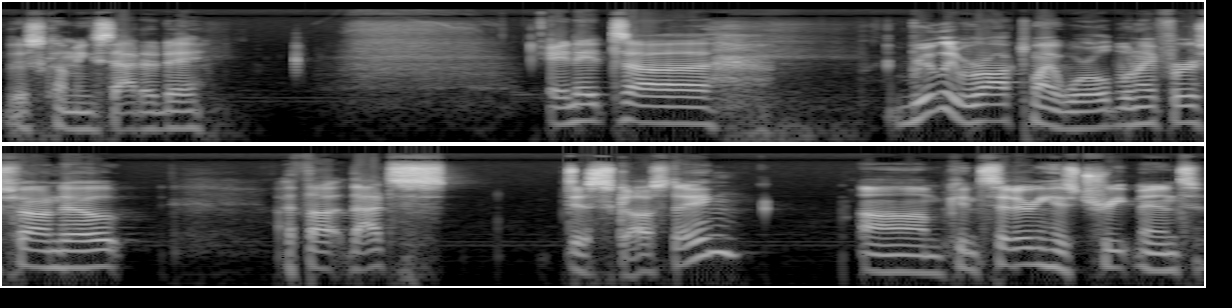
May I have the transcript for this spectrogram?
this coming Saturday, and it uh, really rocked my world when I first found out. I thought that's disgusting um, considering his treatment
